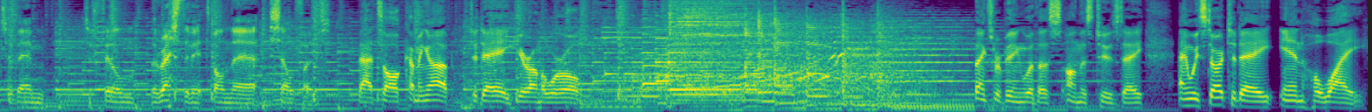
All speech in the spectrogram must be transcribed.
to them to film the rest of it on their cell phones. That's all coming up today here on The World. Thanks for being with us on this Tuesday. And we start today in Hawaii.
